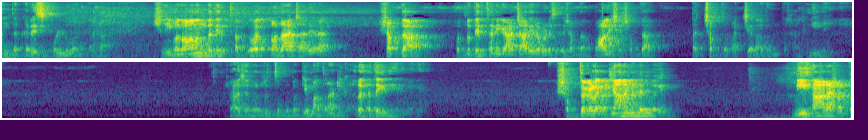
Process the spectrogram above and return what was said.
ಅಂತ ಕರೆಸಿಕೊಳ್ಳುವಂತಹ ಶ್ರೀಮದಾನಂದ ತೀರ್ಥ ಭಗವತ್ಪದಾಚಾರ್ಯರ ಶಬ್ದ, ಪದ್ಮತೀರ್ಥನಿಗೆ ಆಚಾರ್ಯರು ಬಳಸಿದ ಶಬ್ದ, ಬಾಲಿಶ ಶಬ್ದ, ತಚ್ಛಬ್ದ ವಾಚ್ಯರಾದಂತಹ ನೀವೆಲ್ಲಿ ರಾಜರ ಋತುದ ಬಗ್ಗೆ ಮಾತನಾಡಲಿಕ್ಕೆ ಅರ್ಹತೆ ಇದೆ ನಿಮಗೆ? ಶಬ್ದಗಳ ಜ್ಞಾನವಿಲ್ಲ ನಿಮಗೆ? ನೀಹಾರ ಶಬ್ದ,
